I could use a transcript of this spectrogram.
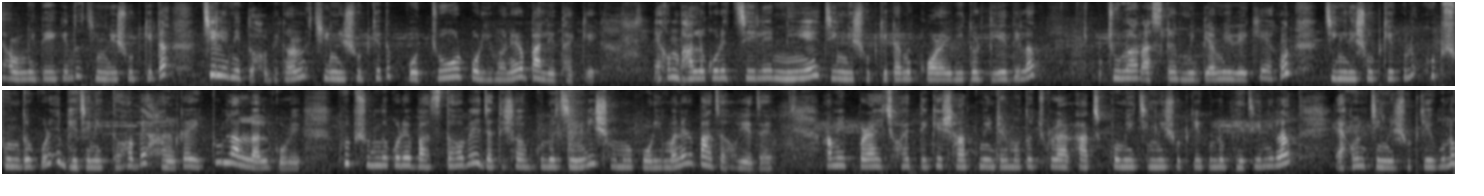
চালনি দিয়ে কিন্তু চিংড়ি শুটকিটা চিলে নিতে হবে। কারণ চিংড়ি শুটকিতে প্রচুর পরিমাণের বালি থাকে। এখন ভালো করে চেলে নিয়ে চিংড়ি শুটকিটা আমি কড়াইয়ের ভিতর দিয়ে দিলাম। চুলার আঁচটা মিডিয়ামে রেখে এখন চিংড়ি শুটকিগুলো খুব সুন্দর করে ভেজে নিতে হবে, হালকা একটু লাল লাল করে। খুব সুন্দর করে বাছতে হবে যাতে সবগুলো চিংড়ি সম পরিমাণের ভাজা হয়ে যায়। আমি প্রায় ছয় থেকে সাত মিনিটের মতো চুলার আঁচ কমিয়ে চিংড়ি শুটকিগুলো ভেজে নিলাম। এখন চিংড়ি শুটকিগুলো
